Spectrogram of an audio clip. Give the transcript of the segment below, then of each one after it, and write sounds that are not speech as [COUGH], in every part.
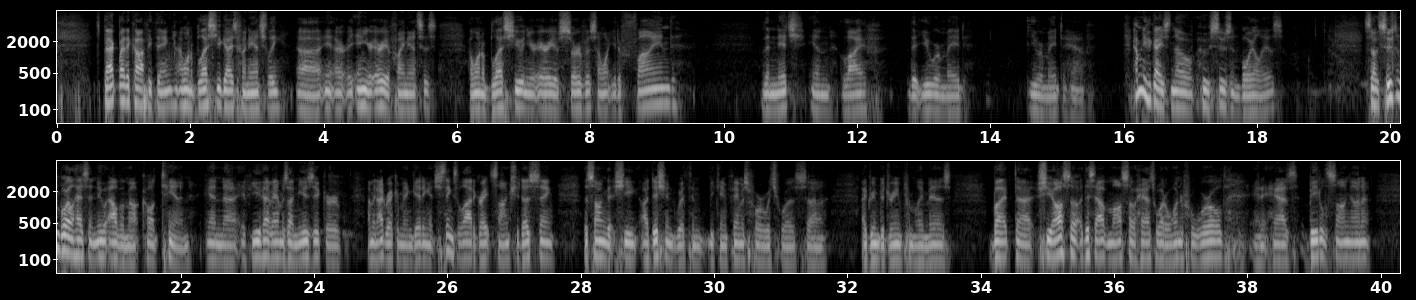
It's back by the coffee thing. I want to bless you guys financially uh, in, in your area of finances. I want to bless you in your area of service. I want you to find the niche in life that you were made you were made to have. How many of you guys know who Susan Boyle is? So Susan Boyle has a new album out called 10, and uh, if you have Amazon Music or I mean, I'd recommend getting it. She sings a lot of great songs. She does sing the song that she auditioned with and became famous for, which was uh, "I Dreamed a Dream" from Les Mis. But uh, she also, this album also has "What a Wonderful World," and it has Beatles song on it.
